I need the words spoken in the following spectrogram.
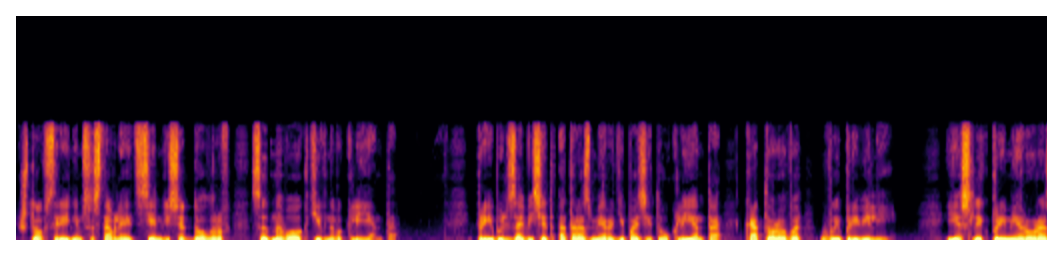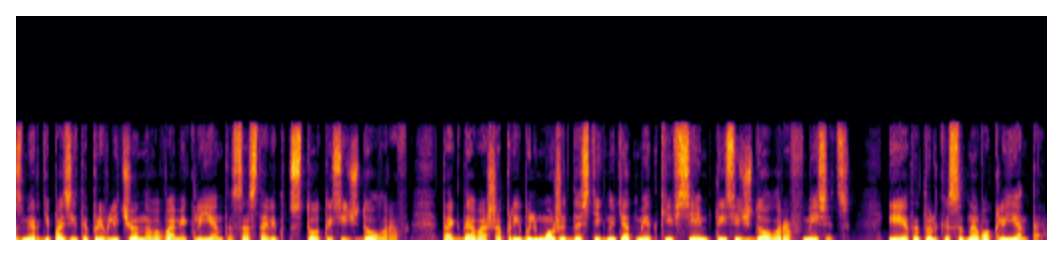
что в среднем составляет 70 долларов с одного активного клиента. Прибыль зависит от размера депозита у клиента, которого вы привели. Если, к примеру, размер депозита привлеченного вами клиента составит 100 тысяч долларов, тогда ваша прибыль может достигнуть отметки в 7 тысяч долларов в месяц. И это только с одного клиента.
